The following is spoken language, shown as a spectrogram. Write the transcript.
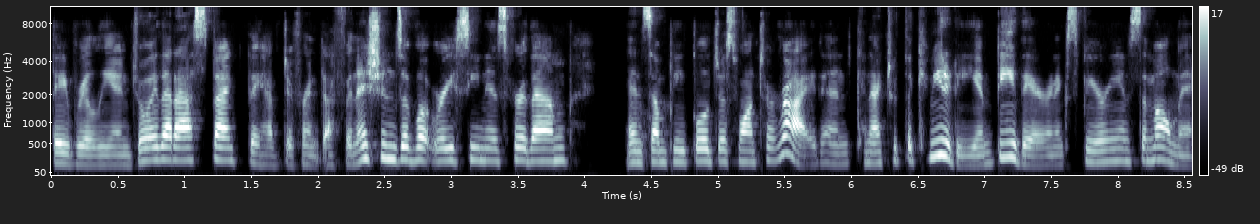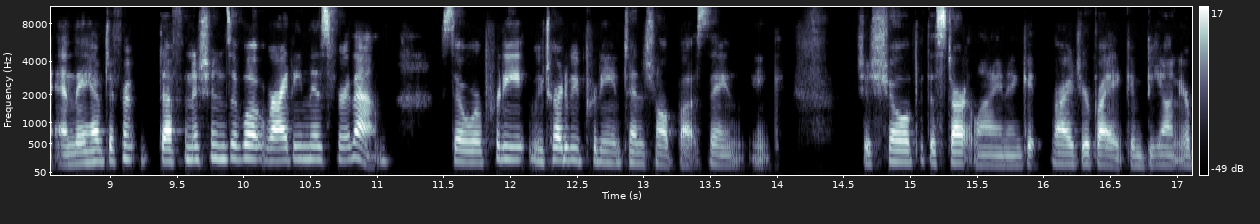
They really enjoy that aspect. They have different definitions of what racing is for them. And some people just want to ride and connect with the community and be there and experience the moment. And they have different definitions of what riding is for them. So we're pretty, we try to be pretty intentional about saying, like, just show up at the start line and get ride your bike and be on your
